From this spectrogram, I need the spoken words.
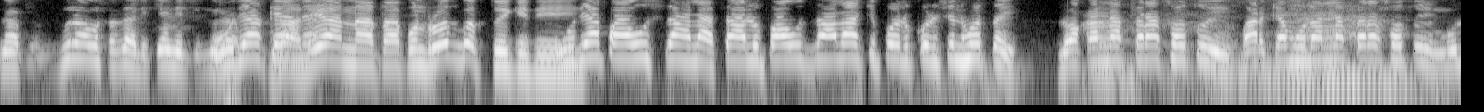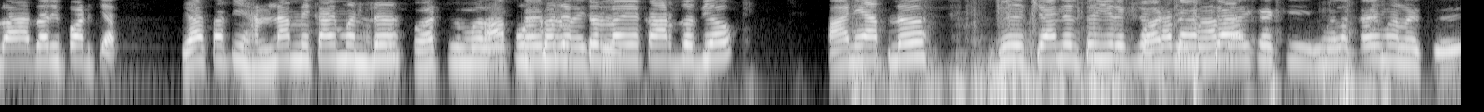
ना, दुरावस्था झाली कॅनेलची दुरावस्था. उद्या झाले कॅन- अण्णा आता आपण रोज बघतोय किती. उद्या पाऊस झाला चालू पाऊस झाला की पर्क्युलेशन होतंय. लोकांना त्रास होतोय बारक्या मुलांना त्रास होतोय मुलं आजारी पडतात. यासाठी ह्यांना मी काय म्हणलं? पाटील मला आपण काय कलेक्टरला म्हणायचं? एक अर्ज देऊ आणि आपलं जे इलेक्शन पाटील माझं ऐका की मला काय म्हणायचंय?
